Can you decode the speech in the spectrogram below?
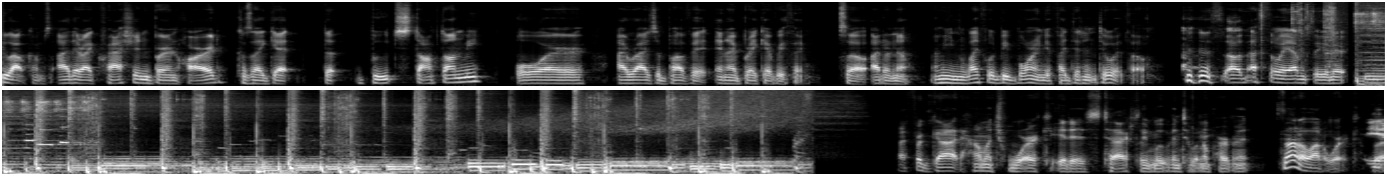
two outcomes. Either I crash and burn hard because I get the boot stomped on me, or I rise above it and I break everything. So I don't know. I mean, life would be boring if I didn't do it, though. so that's the way I'm seeing it. I forgot how much work it is to actually move into an apartment. It's not a lot of work. Yeah.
